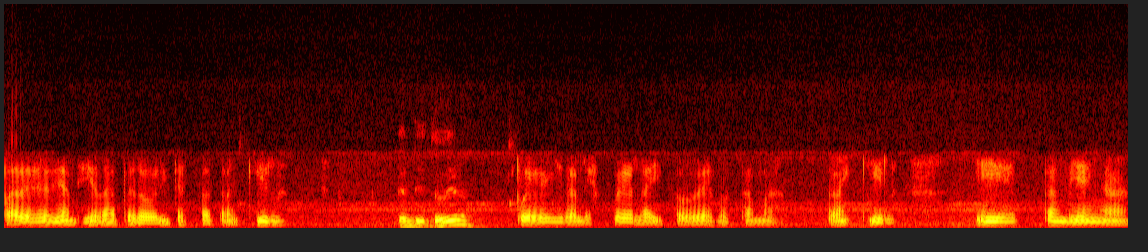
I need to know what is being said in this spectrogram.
padece de ansiedad, pero ahorita está tranquila. Bendito Dios. Puede ir a la escuela y todo eso, está más tranquila. Y también a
